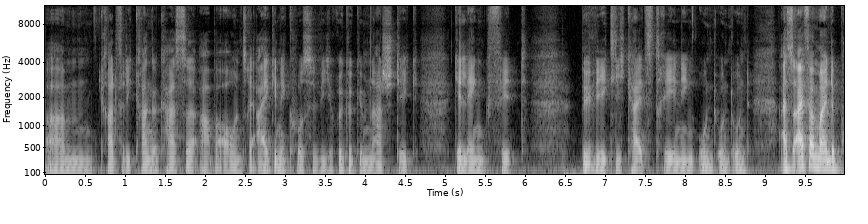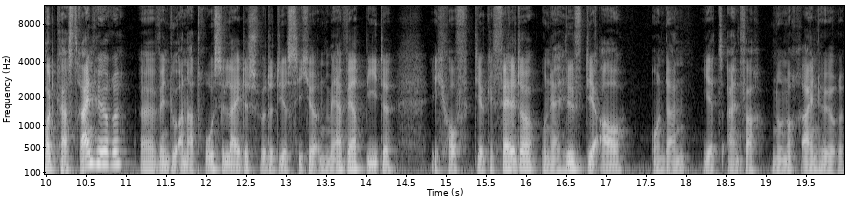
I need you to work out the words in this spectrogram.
ähm, gerade für die Krankenkasse, aber auch unsere eigene Kurse wie Rückengymnastik, Gelenkfit, Beweglichkeitstraining und, und, und. Also einfach mal in den Podcast reinhöre. Äh, wenn du an Arthrose leidest, würde dir sicher einen Mehrwert bieten. Ich hoffe, dir gefällt er und er hilft dir auch. Und dann jetzt einfach nur noch reinhöre.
